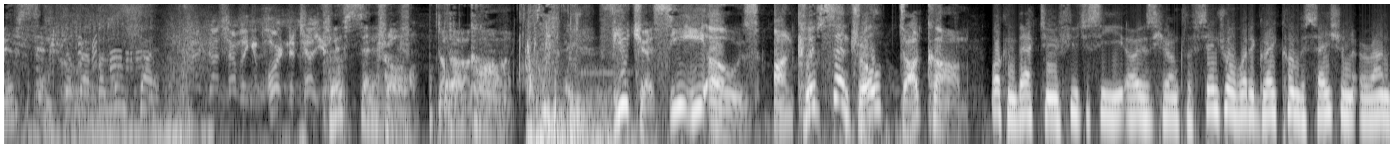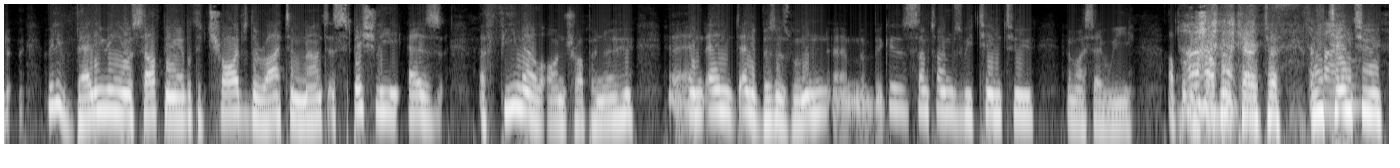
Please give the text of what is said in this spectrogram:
Cliff Central. I've got something important to tell you. CliffCentral.com. Future CEOs on CliffCentral.com. Welcome back to Future CEOs here on Cliff Central. What a great conversation around really valuing yourself, being able to charge the right amount, especially as a female entrepreneur who, and, and, and a businesswoman, um, because sometimes we tend to, and I say we, I'll put myself in character, we tend to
